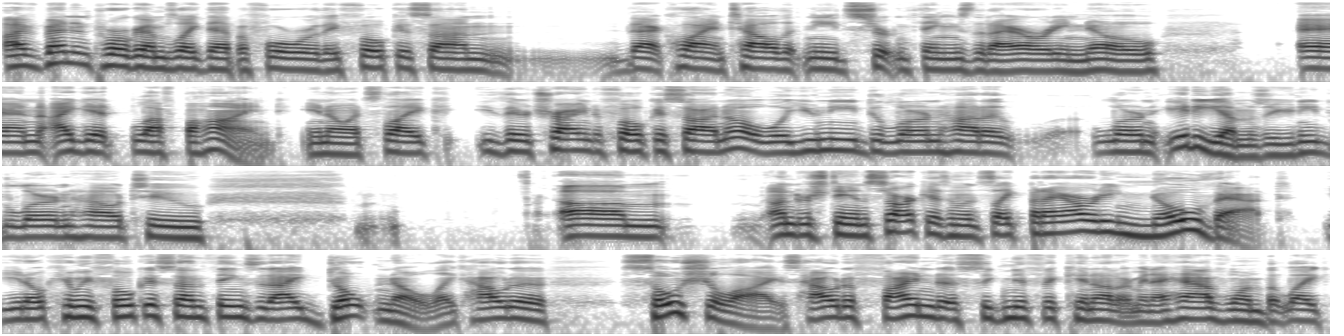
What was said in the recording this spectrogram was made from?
I've been in programs like that before where they focus on that clientele that needs certain things that I already know and I get left behind. You know, it's like they're trying to focus on, oh, well, you need to learn how to learn idioms or you need to learn how to um, understand sarcasm. It's like, but I already know that. You know, can we focus on things that I don't know, like how to socialize, how to find a significant other? I mean, I have one, but like,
